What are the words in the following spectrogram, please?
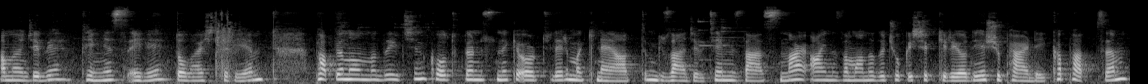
Ama önce bir temiz evi dolaştırayım. Papyon olmadığı için koltukların üstündeki örtüleri makineye attım. Güzelce bir temizlensinler. Aynı zamanda da çok ışık giriyor diye şu perdeyi kapattım.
